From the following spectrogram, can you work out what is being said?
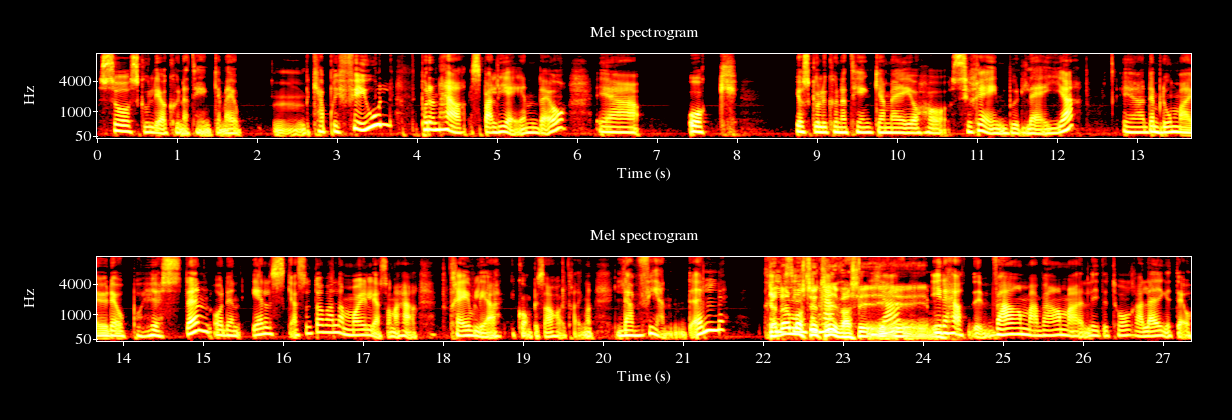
så skulle jag kunna tänka mig att Mm, kaprifol på den här spaljén då. Eh, och jag skulle kunna tänka mig att ha syrenbuddleja. Eh, den blommar ju då på hösten och den älskas av alla möjliga såna här trevliga kompisar att ha i trädgården. Lavendel Ja, den måste ju trivas i, ja, i det här varma, varma, lite torra läget då.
